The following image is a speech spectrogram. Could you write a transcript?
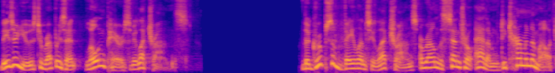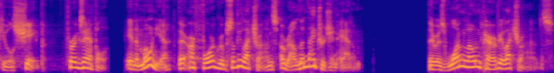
These are used to represent lone pairs of electrons. The groups of valence electrons around the central atom determine the molecule's shape. For example, in ammonia, there are four groups of electrons around the nitrogen atom. There is one lone pair of electrons.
